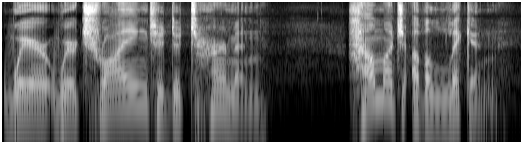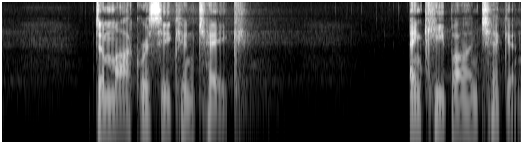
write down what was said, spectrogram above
where we're trying to determine how much of a licking democracy can take and keep on ticking?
